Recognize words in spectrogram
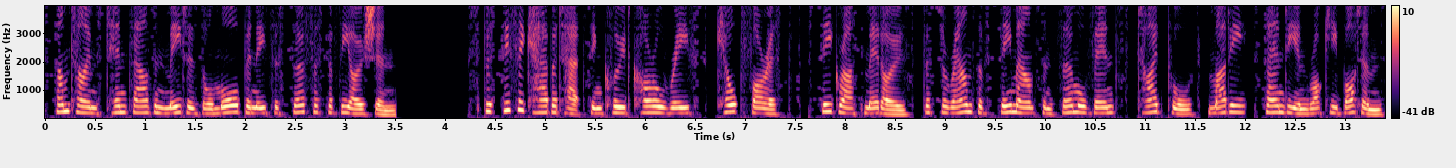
sometimes 10,000 meters or more beneath the surface of the ocean. Specific habitats include coral reefs, kelp forests, seagrass meadows, the surrounds of seamounts and thermal vents, tide pools, muddy, sandy and rocky bottoms,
